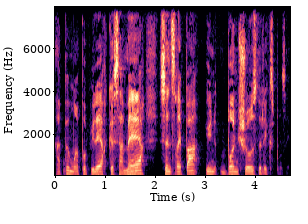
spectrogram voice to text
un peu moins populaire que sa mère. Ce ne serait pas une bonne chose de l'exposer.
